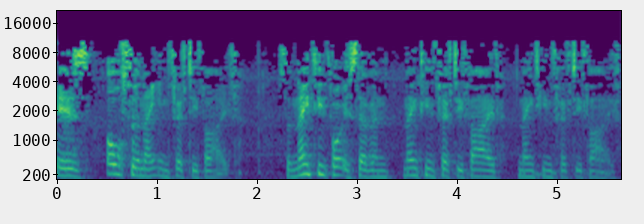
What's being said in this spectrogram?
is also 1955. So 1947, 1955, 1955.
